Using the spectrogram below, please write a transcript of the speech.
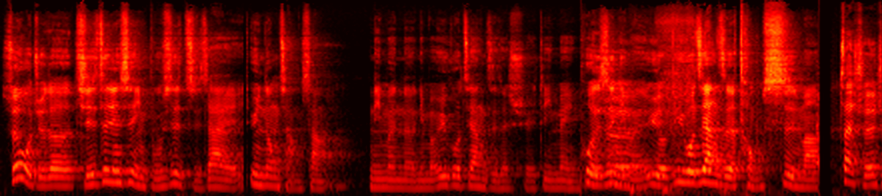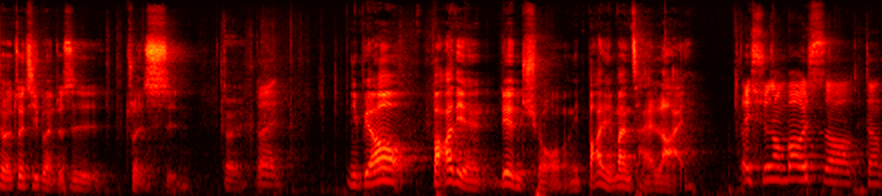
所以我觉得，其实这件事情不是只在运动场上啊。你们呢？你们遇过这样子的学弟妹，或者是你们遇有遇过这样子的同事吗？在学生球队最基本就是准时，对，对，你不要八点练球，你八点半才来。哎、学长不好意思哦，这样。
